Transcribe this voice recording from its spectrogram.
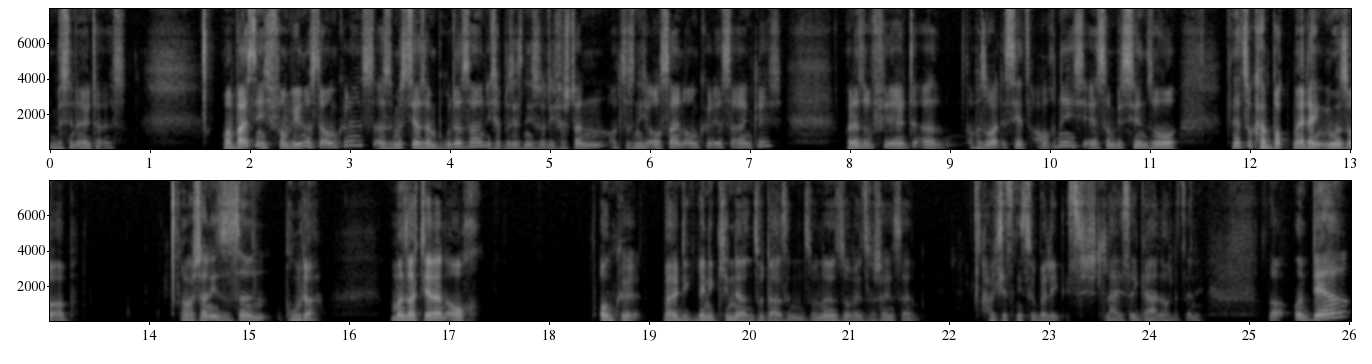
ein bisschen älter ist. Man weiß nicht, von wem das der Onkel ist. Also müsste ja sein Bruder sein. Ich habe das jetzt nicht so richtig verstanden, ob das nicht auch sein Onkel ist eigentlich. Weil er so viel älter, äh, aber so alt ist er jetzt auch nicht. Er ist so ein bisschen so, er hat so keinen Bock mehr, er denkt nur so ab. Aber wahrscheinlich ist es sein Bruder. Und man sagt ja dann auch Onkel, weil die, wenn die Kinder so da sind, so, ne, so wird es wahrscheinlich sein. Habe ich jetzt nicht so überlegt, ist scheißegal auch letztendlich. So, und der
